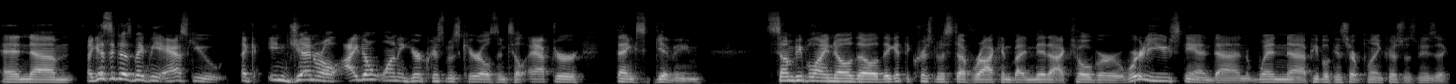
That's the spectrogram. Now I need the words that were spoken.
And um, I guess it does make me ask you, like in general, I don't want to hear Christmas carols until after Thanksgiving. Some people I know though they get the Christmas stuff rocking by mid October. Where do you stand on when uh, people can start playing Christmas music?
